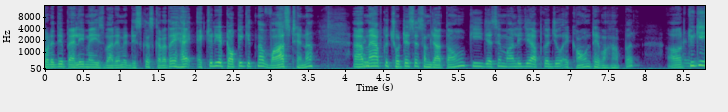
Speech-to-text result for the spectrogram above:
थोड़े देर पहले मैं इस बारे में डिस्कस कर रहा था। एक्चुअली ये टॉपिक इतना वास्ट है ना? आ, मैं आपको छोटे से समझाता हूँ कि जैसे मान लीजिए आपका जो अकाउंट है वहाँ पर और क्योंकि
